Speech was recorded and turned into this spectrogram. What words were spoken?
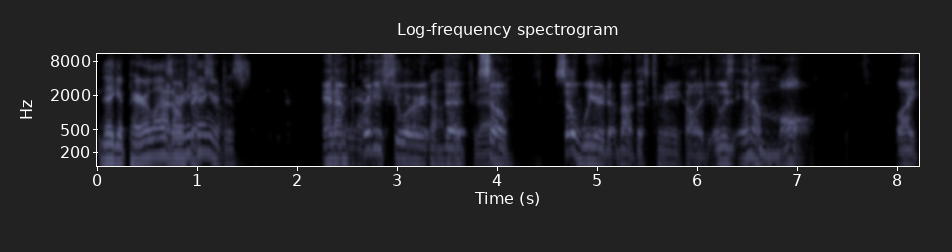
Did they get paralyzed or don't think anything, or just And I'm in out. pretty sure Oh, that that. so so weird about this community college. It was in a mall. Like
